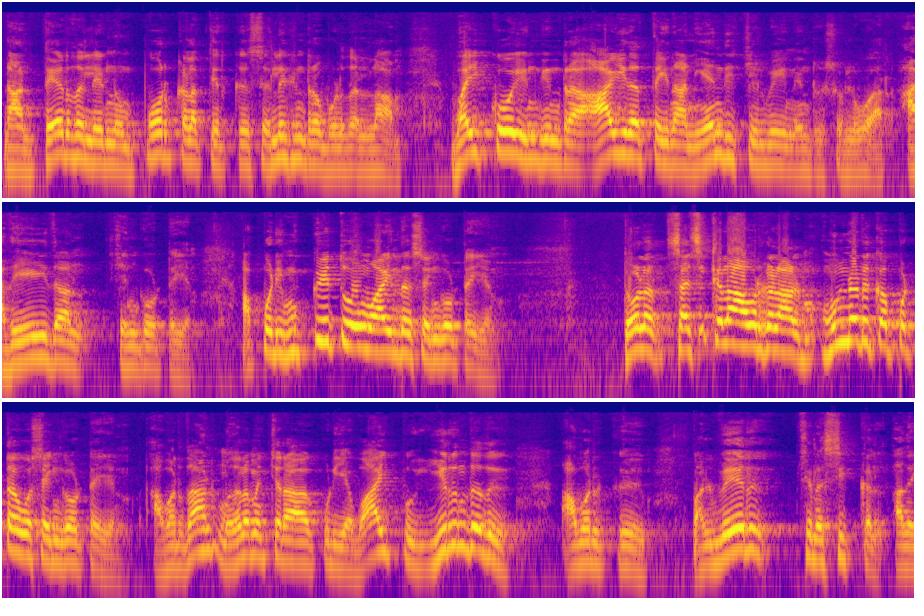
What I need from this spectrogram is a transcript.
நான் தேர்தல் என்னும் போர்க்களத்திற்கு செல்லுகின்ற பொழுதெல்லாம் வைகோ என்கின்ற ஆயுதத்தை நான் ஏந்திச் செல்வேன் என்று சொல்லுவார். அதேதான் செங்கோட்டையன். அப்படி முக்கியத்துவம் வாய்ந்த செங்கோட்டையன். தோழர் சசிகலா அவர்களால் முன்னெடுக்கப்பட்ட ஒரு செங்கோட்டையன் அவர்தான் முதலமைச்சராகக்கூடிய வாய்ப்பு இருந்தது. அவருக்கு பல்வேறு சில சிக்கல். அதை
